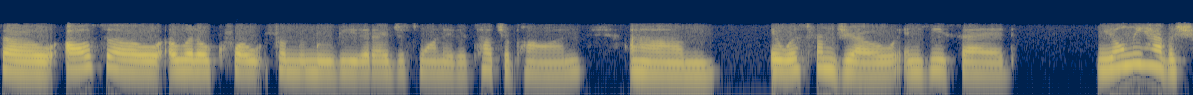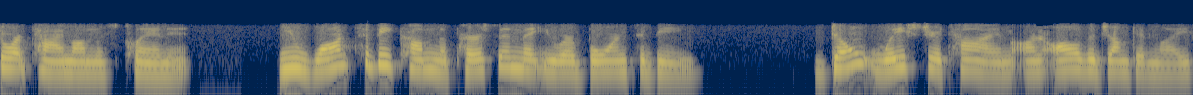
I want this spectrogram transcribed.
So, also a little quote from the movie that I just wanted to touch upon. Um, it was from Joe, and he said, we only have a short time on this planet. You want to become the person that you were born to be. Don't waste your time on all the junk in life.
